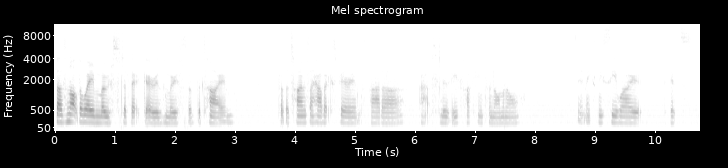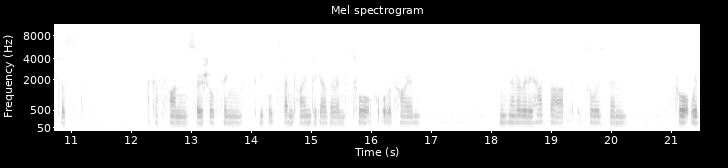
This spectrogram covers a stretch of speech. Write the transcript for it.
That's not the way most of it goes most of the time, but the times I have experienced that are absolutely fucking phenomenal. It makes me see why it's just like a fun social thing for people to spend time together and to talk all the time. We've never really had that. It's always been fraught with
